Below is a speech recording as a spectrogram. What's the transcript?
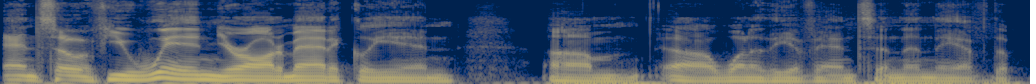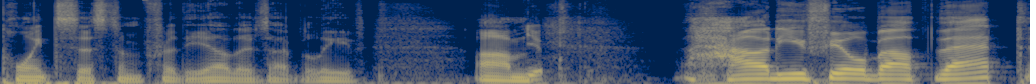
And so if you win, you're automatically in um, uh, one of the events, and then they have the point system for the others, I believe. Um, yep. How do you feel about that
